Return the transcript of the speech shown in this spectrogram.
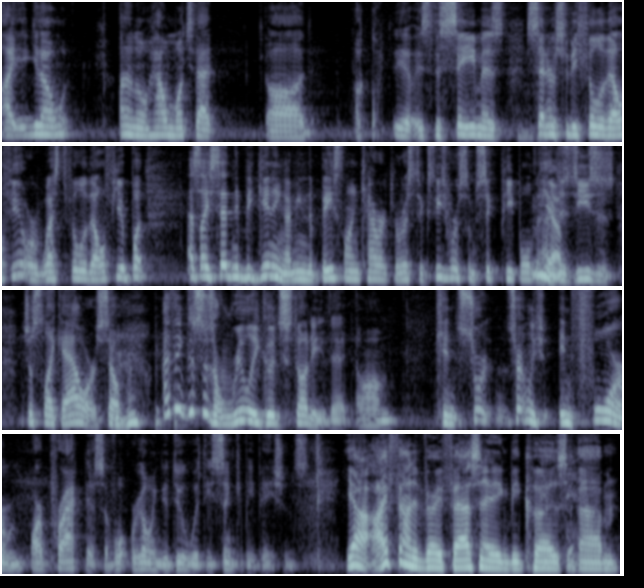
I you know, I don't know how much that uh, you know, is the same as Center City, Philadelphia, or West Philadelphia, but. As I said in the beginning, I mean the baseline characteristics. These were some sick people that Yeah. have diseases just like ours. So I think this is a really good study that um, can cer- certainly inform our practice of what we're going to do with these syncope patients. Yeah, I found it very fascinating because um,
